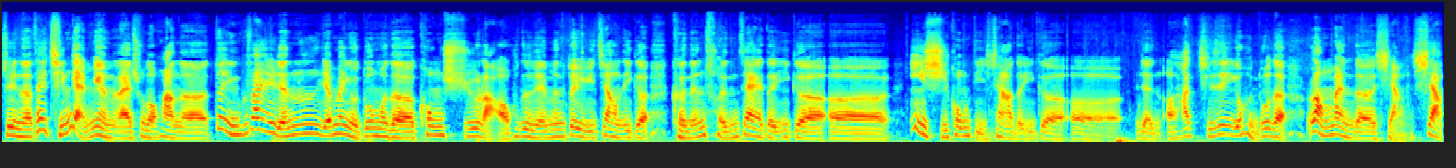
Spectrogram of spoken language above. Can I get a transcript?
所以呢，在情感面来说的话呢，对，你会发现人人们有多么的空虚了啊，或者人们对于这样的一个可能存在的一个呃异时空底下的一个呃人啊，他其实有很多的浪漫的想象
